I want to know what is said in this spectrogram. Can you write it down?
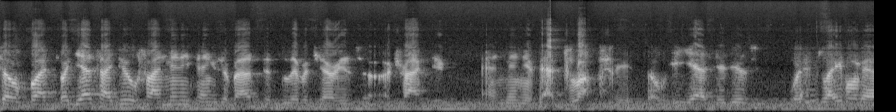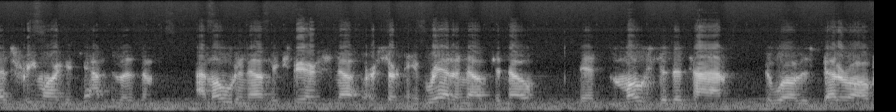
So, but but yes, I do find many things about the libertarians attractive, and many of that philosophy. So yes, it is what is labeled as free market capitalism. I'm old enough, experienced enough, or certainly have read enough to know that most of the time the world is better off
